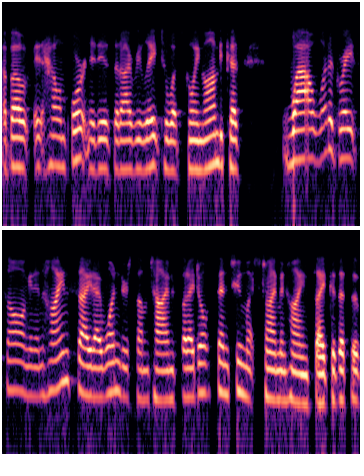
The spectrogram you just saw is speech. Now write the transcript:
about how important it is that I relate to what's going on because wow, what a great song! And in hindsight, I wonder sometimes, but I don't spend too much time in hindsight because that's a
